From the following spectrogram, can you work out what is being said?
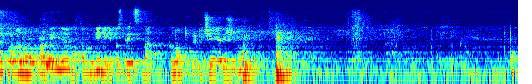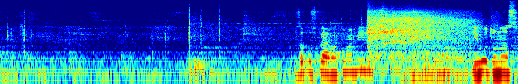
обратимся к органам управления в автомобиле, непосредственно к кнопке переключения режима. Запускаем автомобиль. И вот у нас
